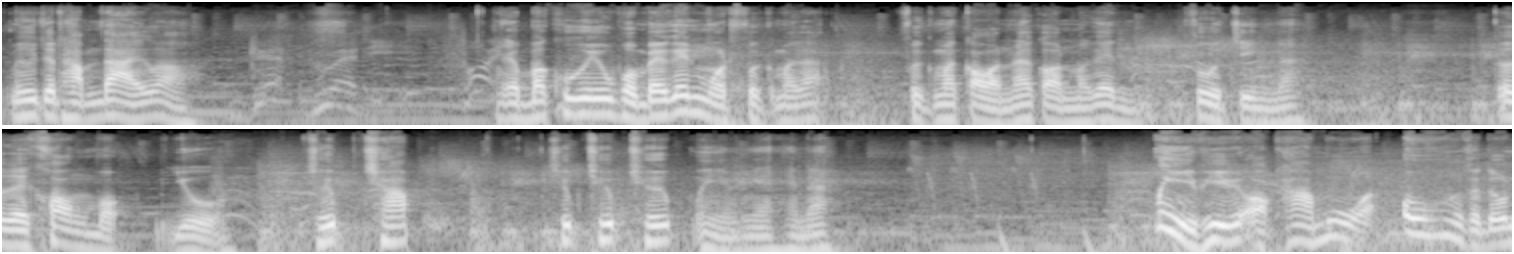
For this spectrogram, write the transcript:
ไม่รู้จะทำได้หรือเปล่าเดี๋ยวบาคูริวผมไปเล่นหมดฝึกมาละ ฝึกมาก่อนนะก่อนมาเล่นสู้จริงนะ ก็เลยคล่องบอกอยู่ชึบชับชึบชึบชึบไม่เห็นไงเห็นนะนี่พี่ไม่ออกท่ามั่ว โอ้แต่โดน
